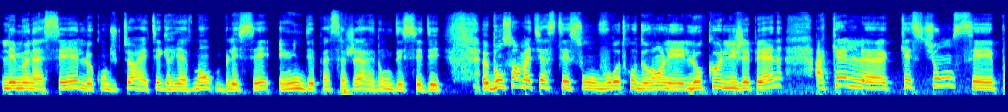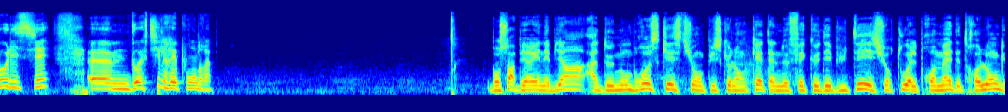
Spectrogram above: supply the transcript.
les menaçait. Le conducteur a été grièvement blessé et une des passagères est donc décédée. Euh, Bonsoir Mathias Tesson, on vous retrouve devant les locaux de l'IGPN. À quelles euh, questions ces policiers doivent-ils répondre? Bonsoir Bérine. Eh bien, à de nombreuses questions, puisque l'enquête, elle ne fait que débuter et surtout, elle promet d'être longue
